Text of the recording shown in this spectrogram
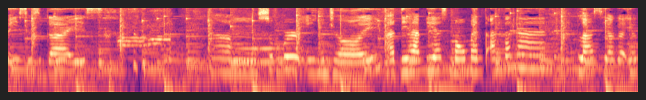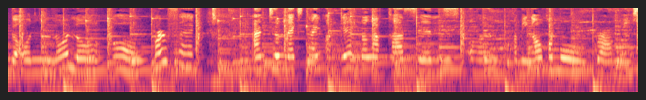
faces, guys. um, super enjoy. At the happiest moment ang tanan. Plus, yaga-yagaon nga lolo. Oh, perfect. Until next time again, mga cousins. Um, kamingaw ka mo, promise.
